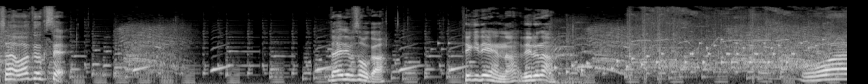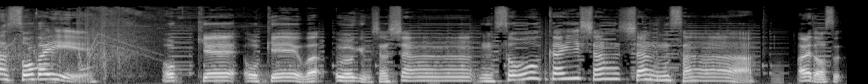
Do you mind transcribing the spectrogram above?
さあ、ワクワクせ。大丈夫そうか？敵出へんな？出るな。うわー、そうかい。オッケー、オッケーは、うわぎシャンシャン。そうかい、シャンシャンさありがとうございま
